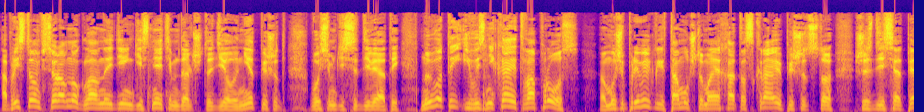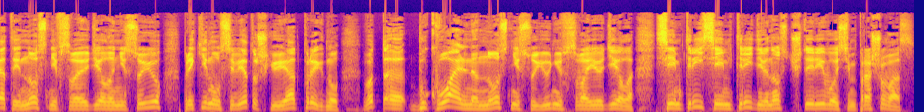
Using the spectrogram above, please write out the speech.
А приставам все равно главное деньги снять, им дальше-то дело нет, пишет 89-й. Ну и вот и, и возникает вопрос. А мы же привыкли к тому, что моя хата с краю, пишет 165-й, нос не в свое дело не сую, прикинулся ветушью и отпрыгнул. Вот э, буквально нос не сую не в свое дело. 7373948, прошу вас.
